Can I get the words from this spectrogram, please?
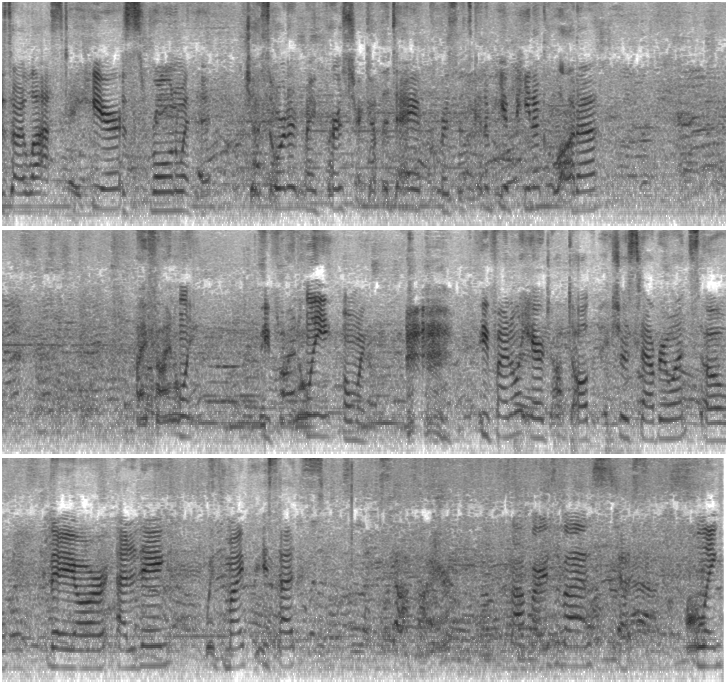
is our last day here. Just rolling with it. Just ordered my first drink of the day. Of course, it's gonna be a pina colada. I finally, we finally, oh my god. We finally airdropped all the pictures to everyone, so they are editing with my presets. Sapphire. Sapphire's the best. Yes. I'll link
